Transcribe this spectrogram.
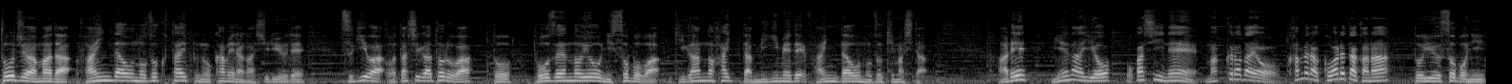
当時はまだファインダーを覗くタイプのカメラが主流で次は私が撮るわと当然のように祖母は義眼の入った右目でファインダーを覗きました。あれ？見えないよ。おかしいね。真っ暗だよ。カメラ壊れたかな？という祖母に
